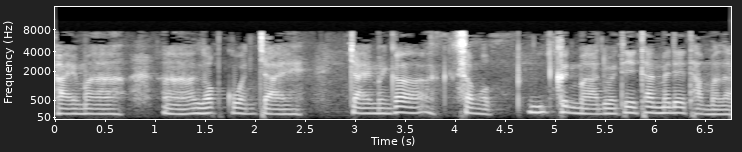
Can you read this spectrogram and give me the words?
ใครมารบกวนใจ ใจมันก็สงบขึ้นมาโดยที่ท่านไม่ได้ทำอะไร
